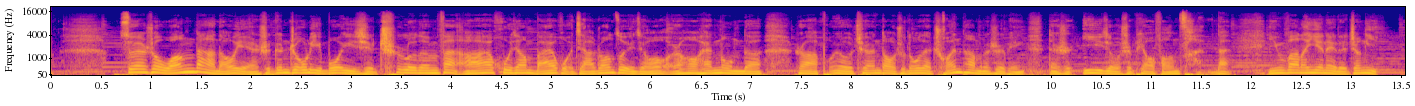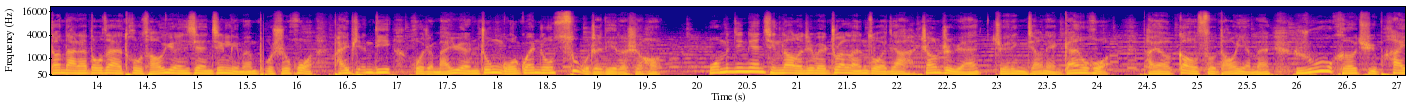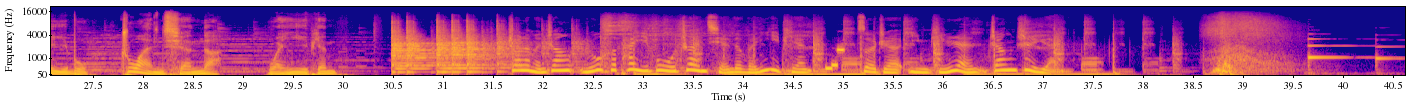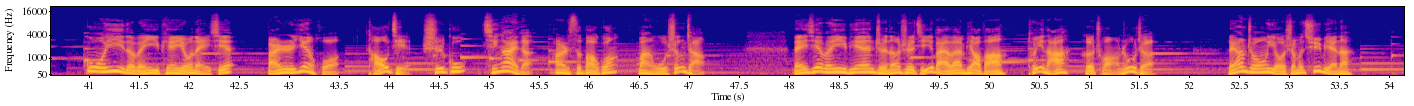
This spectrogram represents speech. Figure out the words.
虽然说王大导演是跟周立波一起吃了顿饭啊，还互相白活，假装醉酒，然后还弄得是吧？朋友圈到处都在传他们的视频，但是依旧是票房惨淡，引发了业内的争议。当大家都在吐槽院线经理们不识货、排片低，或者埋怨中国观众素质低的时候，我们今天请到了这位专栏作家张志远，决定讲点干货。他要告诉导演们如何去拍一部赚钱的文艺片。文章如何拍一部赚钱的文艺片？作者：影评人张志远。过亿的文艺片有哪些？《白日焰火》《桃姐》《师姑》《亲爱的》二次曝光《万物生长》。哪些文艺片只能是几百万票房？《推拿》和《闯入者》。两种有什么区别呢？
